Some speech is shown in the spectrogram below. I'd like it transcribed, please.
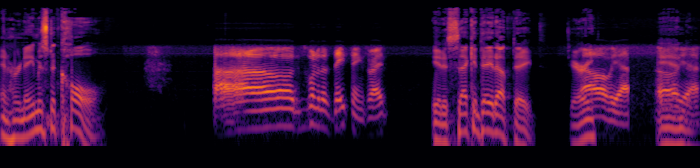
and her name is Nicole. Oh, this is one of those date things, right? It is second date update, Jerry. Oh yeah. Oh And- yeah.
